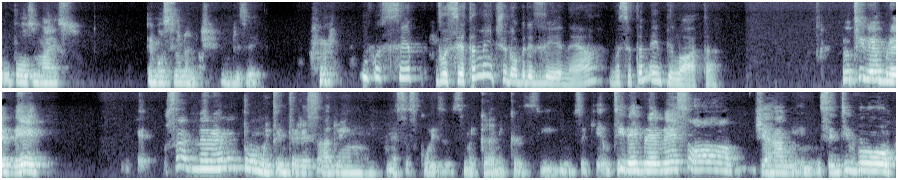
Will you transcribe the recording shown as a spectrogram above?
o pouso mais emocionante, vamos dizer. E você, você também tirou brevet, né? Você também pilota. Eu tirei o brevet sabe, né, eu não estou muito interessado em nessas coisas mecânicas e não sei o quê. Eu tirei brevet só, Gerard me incentivou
